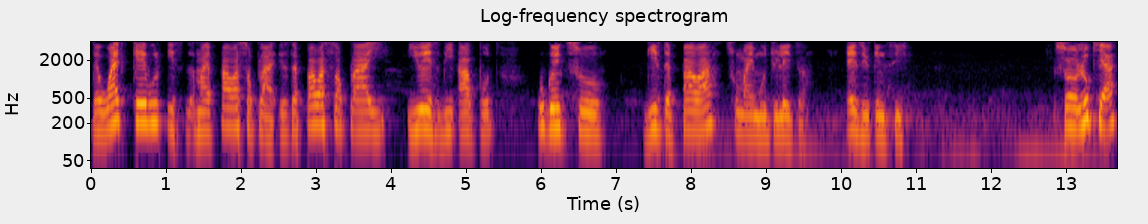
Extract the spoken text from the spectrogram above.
The white cable is my power supply. Is the power supply USB output. We're going to give the power to my modulator, as you can see. So look here.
